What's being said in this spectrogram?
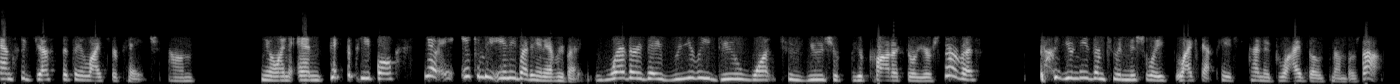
and suggest that they like your page. Um, you know, and, and pick the people, you know, it, it can be anybody and everybody. Whether they really do want to use your, your product or your service, you need them to initially like that page to kind of drive those numbers up.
